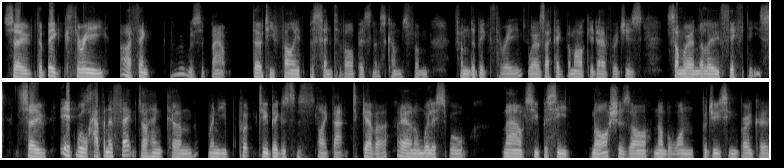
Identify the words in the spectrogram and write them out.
so the big three, I think, was about 35% of our business comes from from the big three, whereas I think the market average is somewhere in the low 50s. So it will have an effect. I think um, when you put two businesses like that together, Aon and Willis will now supersede Marsh as our number one producing broker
